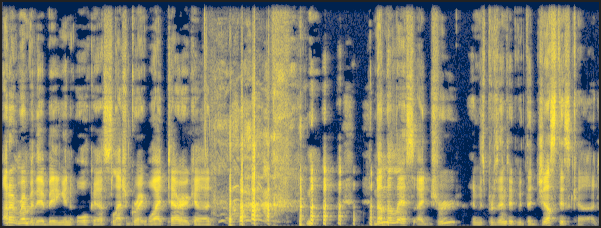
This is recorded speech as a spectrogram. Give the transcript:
I don't remember there being an Orca slash Great White tarot card. Nonetheless, I drew and was presented with the Justice card.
